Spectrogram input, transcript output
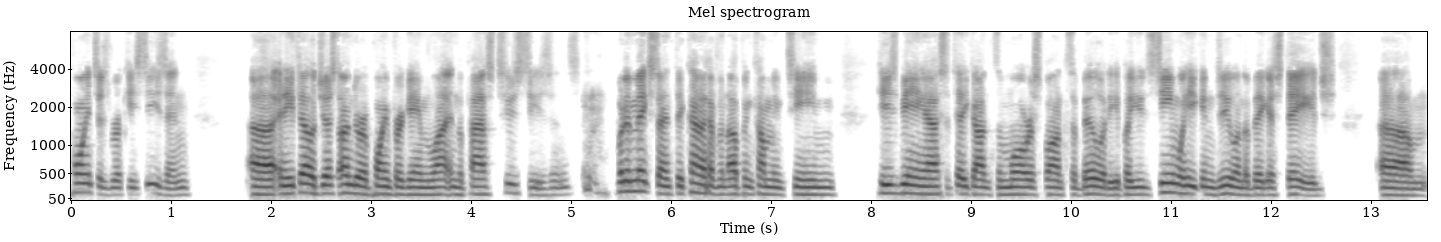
points his rookie season. Uh, and he fell just under a point per game in the past two seasons. but it makes sense. They kind of have an up and coming team. He's being asked to take on some more responsibility, but you've seen what he can do on the biggest stage. Um,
